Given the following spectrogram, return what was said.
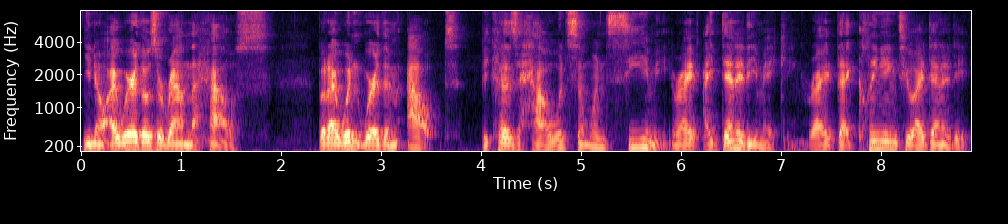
you know, I wear those around the house, but I wouldn't wear them out because how would someone see me, right? Identity making, right? That clinging to identity.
